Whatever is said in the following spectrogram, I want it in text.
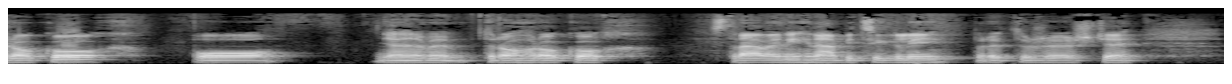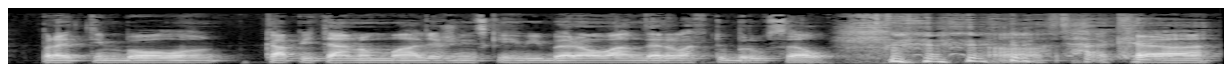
rokoch po, ja neviem, troch rokoch strávených na bicykli, pretože ešte predtým bol kapitánom mládežníckých výberov Anderlechtu Brusel. a, tak a,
